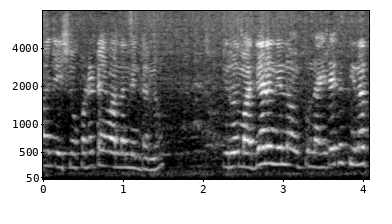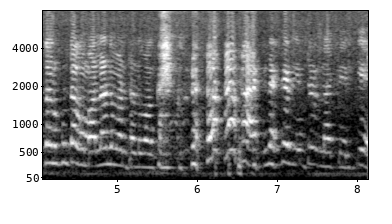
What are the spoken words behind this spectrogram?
అని చేసి ఒకటే టైం అన్నం తింటాను. ఈరోజు మధ్యాహ్నం తిన్నాం. ఇప్పుడు నైట్ అయితే తినద్దు అనుకుంటా మళ్ళీ అంటాను వంకాయ కూర. తింటాడు నాకు ఎరికే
